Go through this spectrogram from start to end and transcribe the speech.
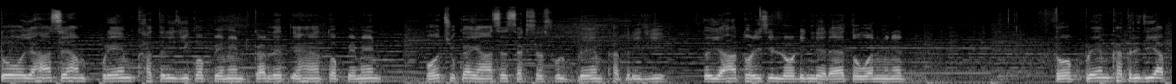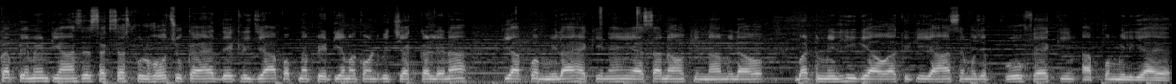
तो यहाँ से हम प्रेम खत्री जी को पेमेंट कर देते हैं। तो पेमेंट हो चुका है यहाँ से सक्सेसफुल प्रेम खत्री जी। तो यहाँ थोड़ी सी लोडिंग ले रहा है तो वन मिनट तो प्रेम खत्री जी, आपका पेमेंट यहाँ से सक्सेसफुल हो चुका है। देख लीजिए, आप अपना पेटीएम अकाउंट भी चेक कर लेना कि आपको मिला है कि नहीं। ऐसा ना हो कि ना मिला हो बट मिल ही गया होगा, क्योंकि यहाँ से मुझे प्रूफ है कि आपको मिल गया है।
